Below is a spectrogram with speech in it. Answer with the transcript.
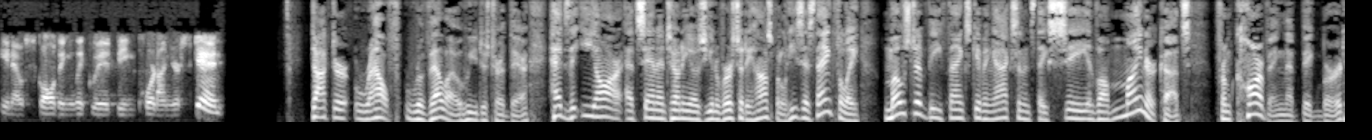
you know, scalding liquid being poured on your skin. Dr. Ralph Riviello, who you just heard there, heads the ER at San Antonio's University Hospital. He says, thankfully, most of the Thanksgiving accidents they see involve minor cuts from carving that big bird.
